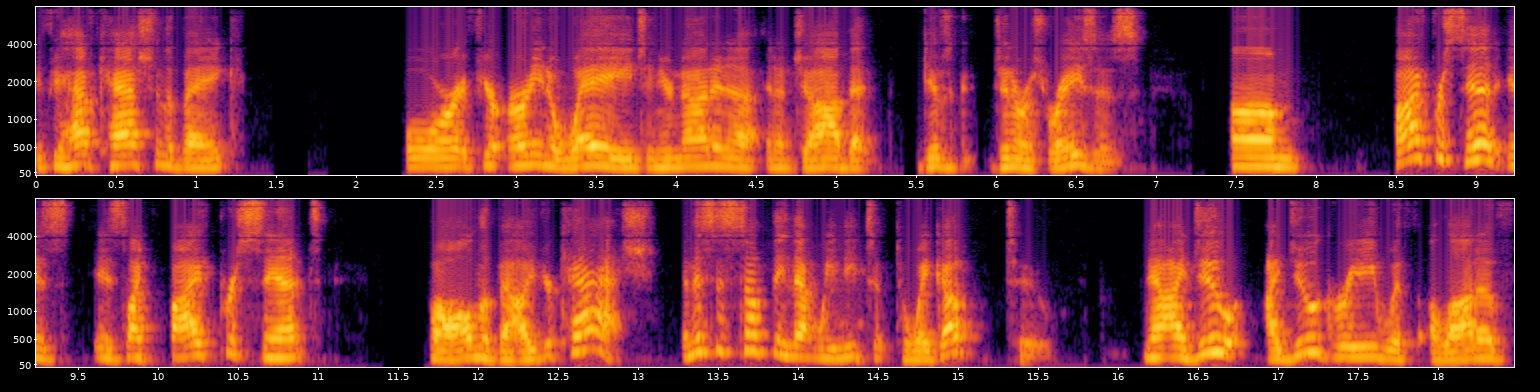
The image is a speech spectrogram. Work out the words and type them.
if you have cash in the bank, or if you're earning a wage and you're not in a in a job that gives generous raises, um, five percent is is like five percent fall in the value of your cash. And this is something that we need to, to wake up to. Now, I do I do agree with a lot of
